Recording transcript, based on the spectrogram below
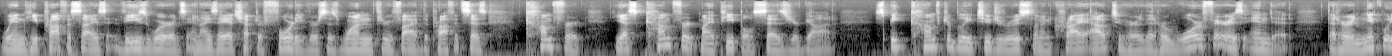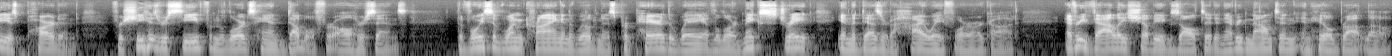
when he prophesies these words in Isaiah chapter 40, verses 1 through 5. The prophet says, Comfort, yes, comfort my people, says your God. Speak comfortably to Jerusalem and cry out to her that her warfare is ended, that her iniquity is pardoned, for she has received from the Lord's hand double for all her sins. The voice of one crying in the wilderness, Prepare the way of the Lord. Make straight in the desert a highway for our God. Every valley shall be exalted, and every mountain and hill brought low.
